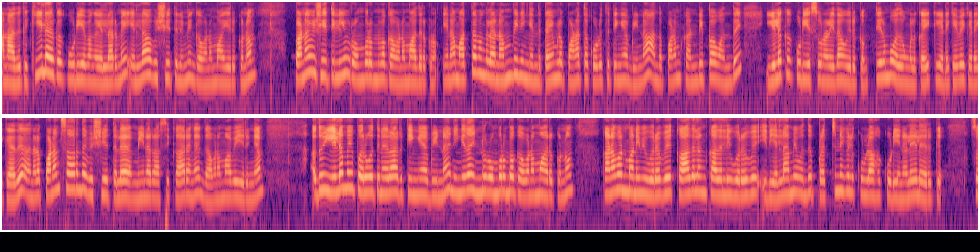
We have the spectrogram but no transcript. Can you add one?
ஆனால் அதுக்கு கீழே இருக்கக்கூடியவங்க எல்லாருமே எல்லா விஷயத்துலையுமே கவனமாக இருக்கணும். பண விஷயத்துலேயும் ரொம்ப ரொம்ப கவனமாக இருக்கணும். ஏன்னா மற்றவங்கள நம்பி நீங்கள் இந்த டைமில் பணத்தை கொடுத்துட்டீங்க அப்படின்னா அந்த பணம் கண்டிப்பாக வந்து இழக்கக்கூடிய சூழ்நிலை தான் இருக்கும். திரும்ப அது உங்களுக்கு கைக்கு கிடைக்கவே கிடைக்காது. அதனால் பணம் சார்ந்த விஷயத்தில் மீனராசிக்காரங்க கவனமாகவே இருங்க. அதுவும் இளமை பருவத்தினராக இருக்கீங்க அப்படின்னா நீங்கள் தான் இன்னும் ரொம்ப ரொம்ப கவனமாக இருக்கணும். கணவன் மனைவி உறவு காதலன் காதலி உறவு இது எல்லாமே வந்து பிரச்சனைகளுக்கு உள்ளாகக்கூடிய நிலையில் இருக்குது ஸோ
